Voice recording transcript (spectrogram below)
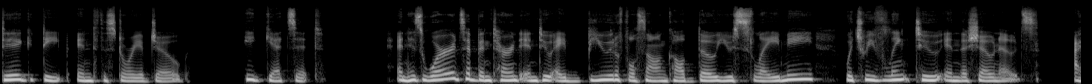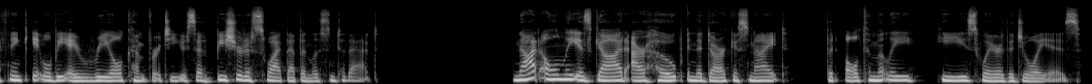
dig deep into the story of Job. He gets it. And his words have been turned into a beautiful song called Though You Slay Me, which we've linked to in the show notes. I think it will be a real comfort to you, so be sure to swipe up and listen to that. Not only is God our hope in the darkest night, but ultimately, He's where the joy is.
